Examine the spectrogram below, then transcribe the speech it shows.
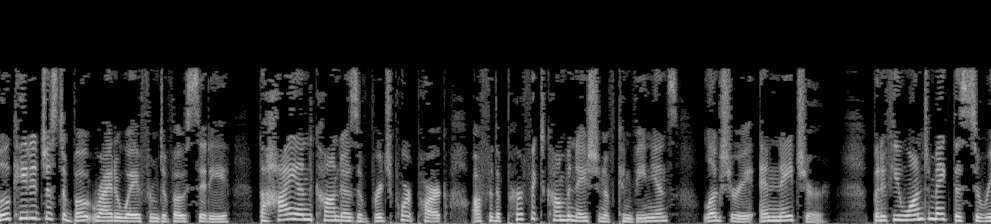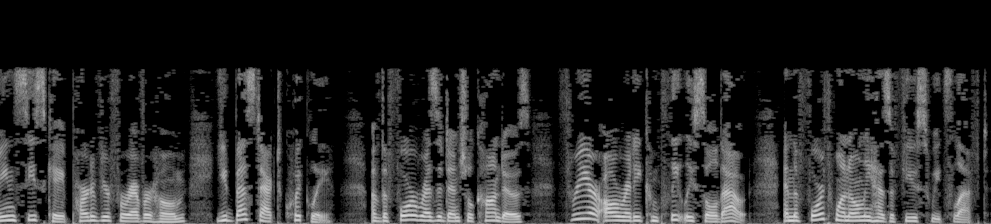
Located just a boat ride away from Davao City, the high end condos of Bridgeport Park offer the perfect combination of convenience, luxury, and nature. But if you want to make this serene seascape part of your forever home, you'd best act quickly. Of the four residential condos, three are already completely sold out, and the fourth one only has a few suites left.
